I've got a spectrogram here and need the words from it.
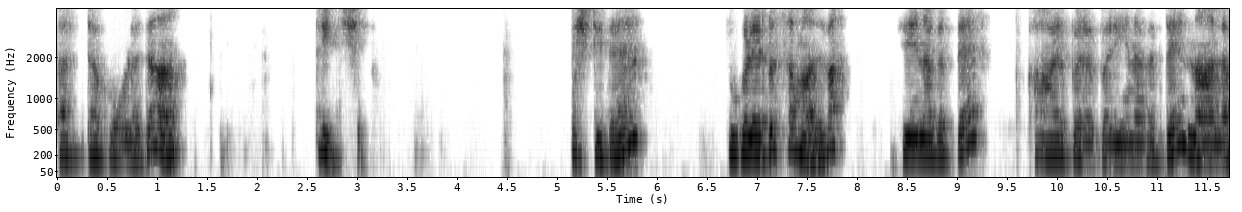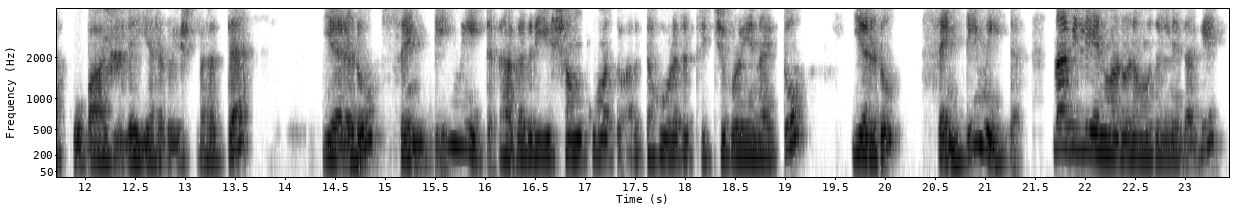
ಅರ್ಧಗೋಳದ ತ್ರಿಜ್ಯ. ಎಷ್ಟಿದೆ? ಇವುಗಳೆರಡು ಸಮ ಅಲ್ವಾ? ಏನಾಗತ್ತೆ ಆರ್ ಬರಬರಿ ಏನಾಗತ್ತೆ? ನಾಲ್ಕು ಬಾಗಿಲೆ ಎರಡು ಎಷ್ಟು ಬರುತ್ತೆ? ಎರಡು ಸೆಂಟಿಮೀಟರ್. ಹಾಗಾದ್ರೆ ಈ ಶಂಕು ಮತ್ತು ಅರ್ಧಗೋಳದ ತ್ರಿಜ್ಯಗಳು ಏನಾಯ್ತು? ಎರಡು ಸೆಂಟಿಮೀಟರ್. ನಾವಿಲ್ಲಿ ಏನ್ ಮಾಡೋಣ ಮೊದಲನೇದಾಗಿ?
